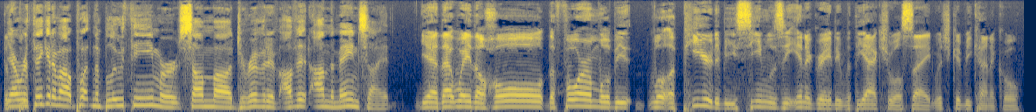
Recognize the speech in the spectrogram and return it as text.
The yeah, we're thinking about putting the blue theme or some uh, derivative of it on the main site. Yeah, that way the whole the forum will be will appear to be seamlessly integrated with the actual site, which could be kind of cool.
